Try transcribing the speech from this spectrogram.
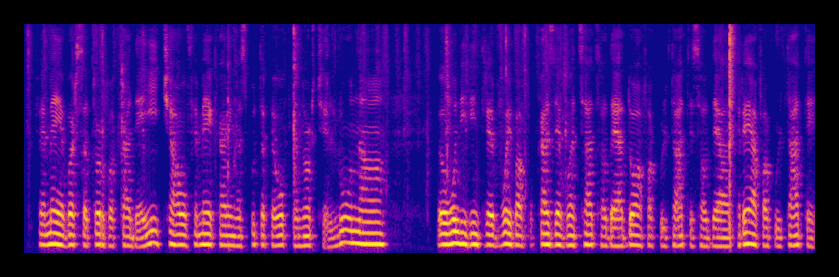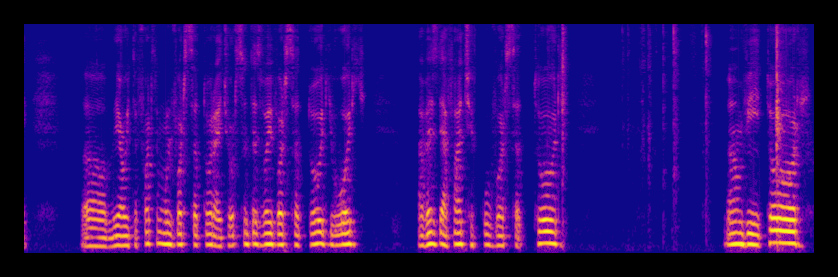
femeie vărsător vă cade aici, o femeie care e născută pe 8 în orice lună, uh, unii dintre voi vă apucați de învățat sau de a doua facultate sau de a treia facultate. Uh, ia uite, foarte mult vărsători aici, ori sunteți voi vărsători, ori aveți de a face cu vărsători. În viitor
